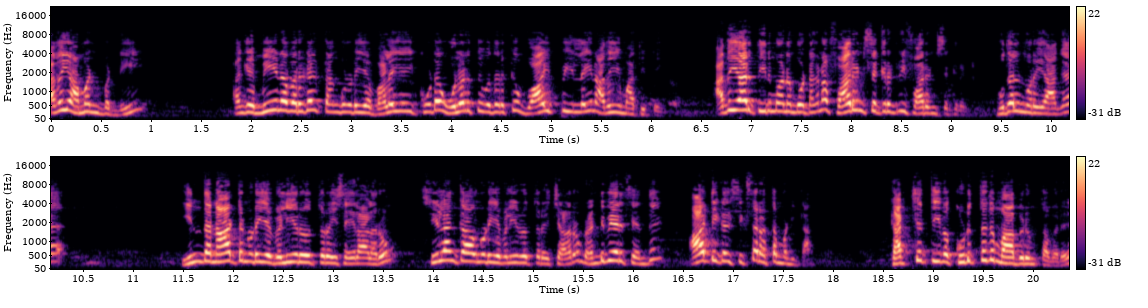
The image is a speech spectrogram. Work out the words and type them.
அதையும் அமன் பண்ணி அங்கே மீனவர்கள் தங்களுடைய வலையை கூட உலர்த்துவதற்கு வாய்ப்பு இல்லைன்னு அதையும் மாத்திட்டீங்க. அதை யார் தீர்மானம் போட்டாங்கன்னா ஃபாரின் செக்ரட்டரி ஃபாரின் செக்ரட்டரி முதல் முறையாக இந்த நாட்டினுடைய வெளியுறவுத்துறை செயலாளரும் ஸ்ரீலங்காவினுடைய வெளியுறவுத்துறை செயலாளரும் ரெண்டு பேரும் சேர்ந்து ஆர்டிகல் சிக்ஸை ரத்தம் பண்ணிட்டாங்க. கச்சத்தீவை கொடுத்தது மாபெரும் தவறு.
